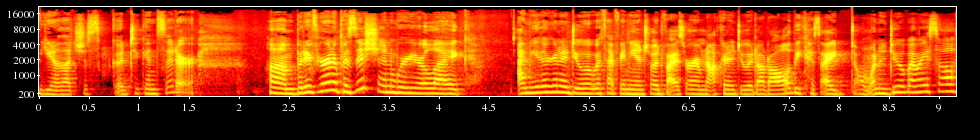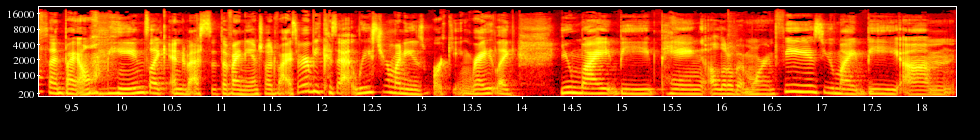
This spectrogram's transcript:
you know, that's just good to consider. Um, but if you're in a position where you're like, I'm either going to do it with a financial advisor or I'm not going to do it at all because I don't want to do it by myself, then by all means, like invest with a financial advisor because at least your money is working, right? Like you might be paying a little bit more in fees, you might be, um,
